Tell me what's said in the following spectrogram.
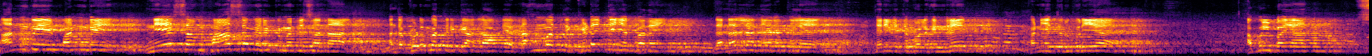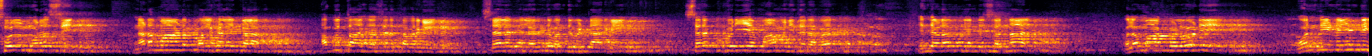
அன்பு பண்பு நேசம் பாசம் இருக்கும் என்று சொன்னால் அந்த குடும்பத்திற்கு அல்லாவுடைய ரஹமத்து கிடைக்கும் என்பதை இந்த நல்ல நேரத்திலே தெரிவித்துக் கொள்கின்றேன். கண்ணியத்திற்குரிய அபுல் பயான் சொல் முரசு நடமாடும் பல்கலைக்கழகம் அபுதாய் ஹசரத் அவர்கள் சேலத்திலிருந்து வந்துவிட்டார்கள். சிறப்புக்குரிய மாமனிதர் அவர். எந்த அளவுக்கு என்று சொன்னால் உலமாக்களோடு ஒன்றிணைந்து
